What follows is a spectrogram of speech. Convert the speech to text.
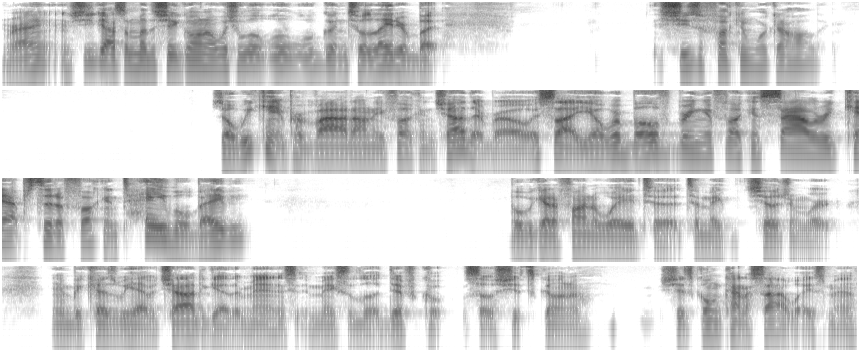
right? And she's got some other shit going on, which we'll we'll, we'll get into later. But she's a fucking workaholic. So we can't provide on a fucking each other, bro. It's like, yo, we're both bringing fucking salary caps to the fucking table, baby. But we got to find a way to to make the children work. And because we have a child together, man, it makes it a little difficult. So shit's gonna shit's going kind of sideways, man.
